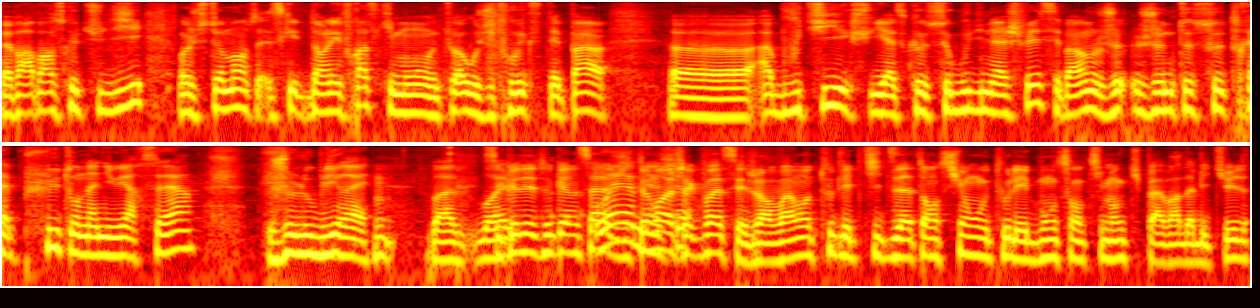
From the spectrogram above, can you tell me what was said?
Bah, par rapport à ce que tu dis, moi justement, ce qui, dans les phrases qui m'ont, tu vois, où j'ai trouvé que c'était pas euh, abouti et qu'il y a ce, que, ce goût d'inachevé, c'est par exemple, je, je ne te souhaiterai plus ton anniversaire, je l'oublierai. Bah, ouais. C'est que des trucs comme ça, Ouais, justement, à chaque fois, c'est genre vraiment toutes les petites attentions ou tous les bons sentiments que tu peux avoir d'habitude.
